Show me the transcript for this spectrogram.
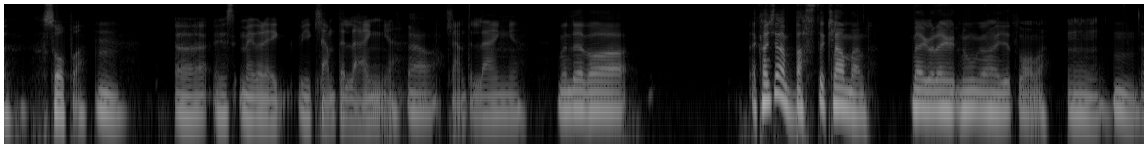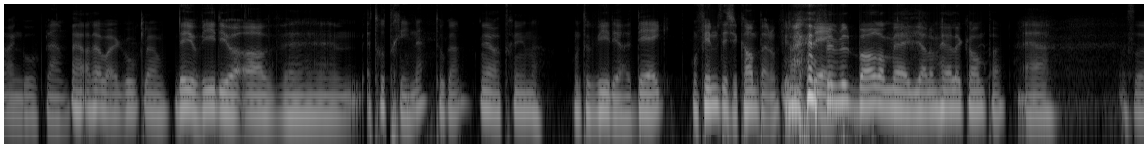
og så på. Mm. Uh, meg og deg, vi klemte lenge. Ja. Klemte lenge. Men det var det er kanskje den beste klemmen meg og deg noen gang har gitt hverandre. Mm. Mm. Det var en god klem. Ja, det var en god klem. Det er jo video av uh, Jeg tror Trine tok han. Ja, Trine. Hun tok video av deg. Hun filmet ikke kampen, hun filmet deg. filmet bare meg gjennom hele kampen. ja. Og så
